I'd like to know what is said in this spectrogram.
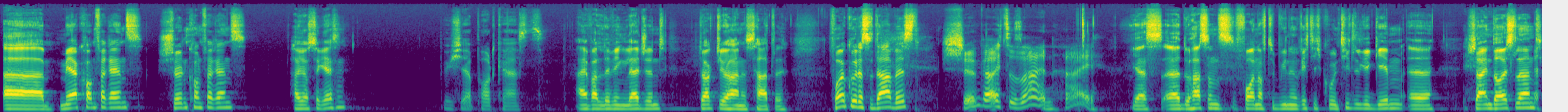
Äh, Mehrkonferenz, Schönkonferenz. Habe ich was vergessen? Bücher, Podcasts. Einfach Living Legend, Dr. Johannes Hartl. Voll cool, dass du da bist. Schön bei euch zu sein. Hi. Yes, äh, du hast uns vorhin auf der Bühne einen richtig coolen Titel gegeben. Äh, Schein Deutschland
